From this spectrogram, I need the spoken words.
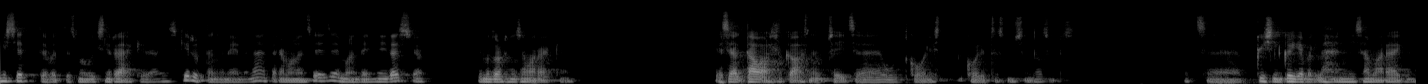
mis ettevõttes ma võiksin rääkida ja siis kirjutangi neile, näed, tere, ma olen see, see, ma olen teinud neid asju ja ma tuleks niisama rääkima ja sealt tavaliselt kaasneb seitse uut koolist, koolitust, mis on tasulised. et see, küsin kõigepealt, lähen niisama räägin,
